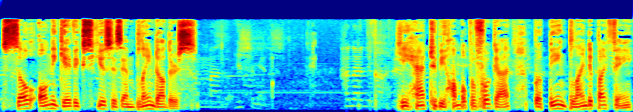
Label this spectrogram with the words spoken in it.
Saul only gave excuses and blamed others. He had to be humble before God, but being blinded by fame,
